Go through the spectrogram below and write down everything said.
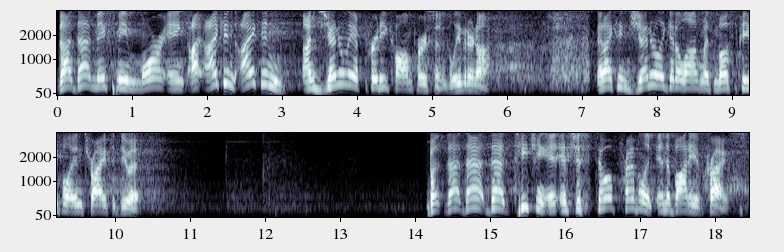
That, that makes me more angry. I, can, I can, I'm generally a pretty calm person, believe it or not. And I can generally get along with most people and try to do it. But that, that, that teaching, it, it's just so prevalent in the body of Christ.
